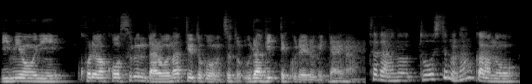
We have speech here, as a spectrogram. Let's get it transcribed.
微妙に、これはこうするんだろうなっていうところもちょっと裏切ってくれるみたいな。ただあの、どうしてもなんかあの、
